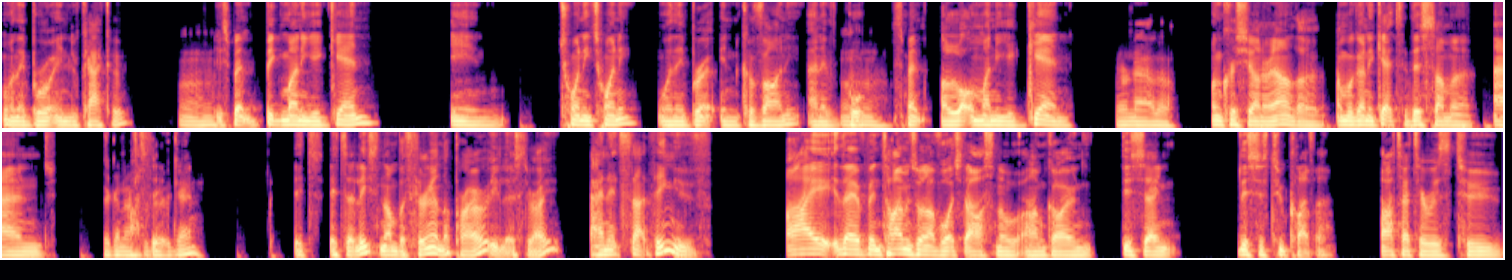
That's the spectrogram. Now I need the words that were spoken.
when they brought in Lukaku. Mhm. They spent big money again in 2020 when they brought in Cavani, and they've brought, Mhm. spent a lot of money again Ronaldo. on Cristiano Ronaldo. And we're going to get to this summer, and They're going to have I to do it again. it's it's at least number three on the priority list, right? And it's that thing of I. There have been times when I've watched Arsenal, I'm going, this ain't, this is too clever. Arteta is too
